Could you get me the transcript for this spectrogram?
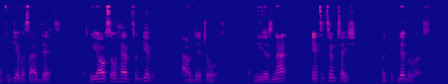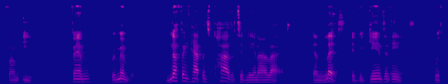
and forgive us our debts, as we also have forgiven our debtors. And lead us not into temptation, but deliver us from evil. Family, remember, nothing happens positively in our lives unless it begins and ends with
